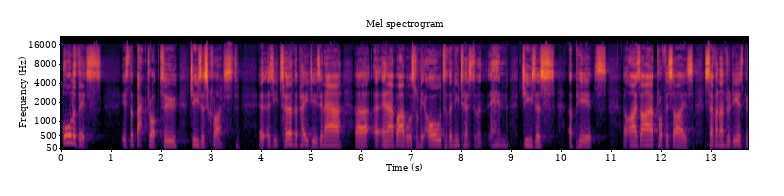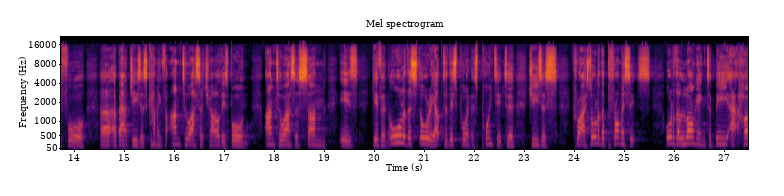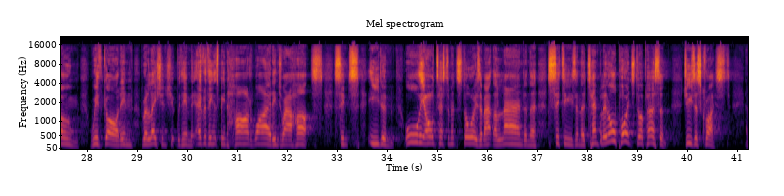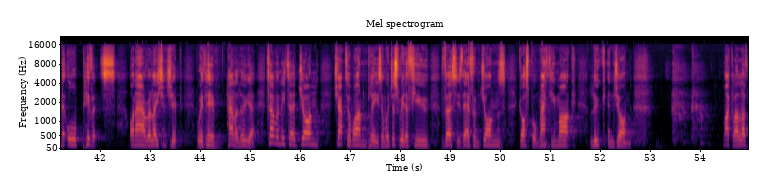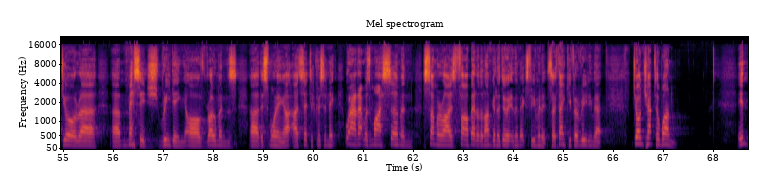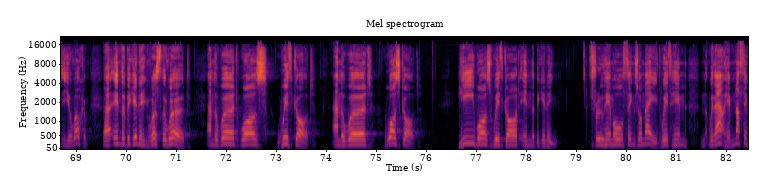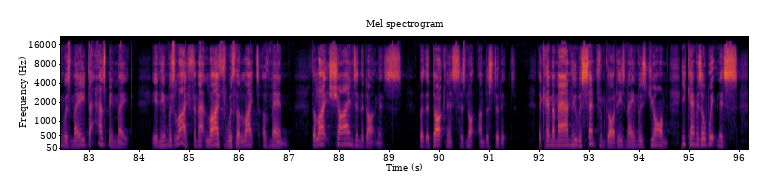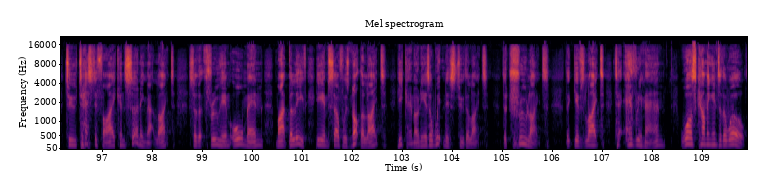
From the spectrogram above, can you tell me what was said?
All of this is the backdrop to Jesus Christ. As you turn the pages in our, uh, in our Bibles from the Old to the New Testament, then Jesus appears. Isaiah prophesies 700 years before uh, about Jesus coming. For unto us a child is born, unto us a son is given. All of the story up to this point has pointed to Jesus Christ. All of the promises all of the longing to be at home with God, in relationship with Him, everything that's been hardwired into our hearts since Eden, all the Old Testament stories about the land and the cities and the temple, it all points to a person, Jesus Christ, and it all pivots on our relationship with Him. Hallelujah. Turn with me to John chapter 1, please, and we'll just read a few verses there from John's Gospel Matthew, Mark, Luke, and John. Michael, I loved your uh, uh, message reading of Romans uh, this morning. I, I, said to Chris and Nick, wow, that was my sermon summarized far better than I'm going to do it in the next few minutes. So thank you for reading that. John chapter 1. In, you're welcome. Uh, in the beginning was the Word, and the Word was with God, and the Word was God. He was with God in the beginning. Through him all things were made. With him, without him, nothing was made that has been made. In him was life, and that life was the light of men. The light shines in the darkness, but the darkness has not understood it. There came a man who was sent from God. His name was John. He came as a witness to testify concerning that light, so that through him all men might believe. He himself was not the light, he came only as a witness to the light. The true light that gives light to every man was coming into the world.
